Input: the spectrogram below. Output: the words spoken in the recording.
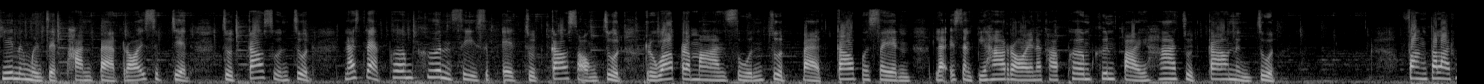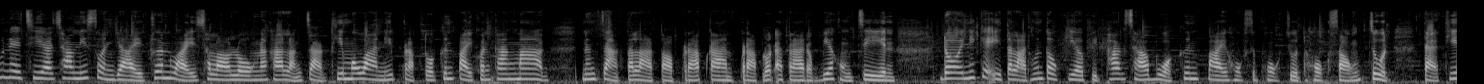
ที่ 17,817.90 จุด NASDAQ เพิ่มขึ้น 41.92 จุด หรือว่าประมาณ 0.89และ S&P 500 นะคะ เพิ่มขึ้นไป 5.91 จุด ฝั่งตลาดหุ้นเอเชียเช้านี้ส่วนใหญ่เคลื่อนไหวชะลอลงนะคะ หลังจากที่เมื่อวานนี้ปรับตัวขึ้นไปค่อนข้างมาก เนื่องจากตลาดตอบรับการปรับลดอัตราดอกเบี้ยของจีน โดยนิกเกอีตลาดหุ้นโตเกียวปิดภาคเช้าบวกขึ้นไป 66.62 จุด แต่ที่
